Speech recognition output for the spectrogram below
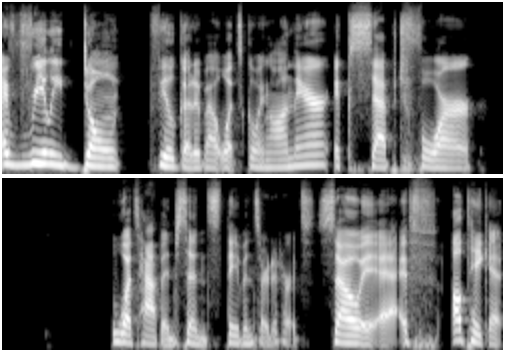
I really don't feel good about what's going on there, except for what's happened since they've inserted Hurts. So eh, if I'll take it,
